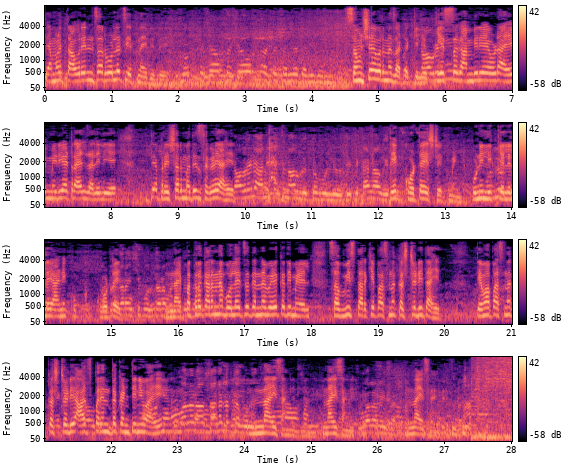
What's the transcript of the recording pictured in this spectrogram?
त्यामुळे तावरेंचा रोलच येत नाही तिथे. संशयावरनच अटक केली. केसचं गांभीर्य एवढं आहे. मीडिया ट्रायल झालेली आहे. त्या प्रेशरमध्ये सगळे आहेत. तावरेने अनेकांचं नाव घेतो बोलले होते. ते काय नाव ते घेते खोटं आहे स्टेटमेंट कुणी लीक केलेलं आहे आणि खो- खोटं आहे. पत्रकारांशी बोलताना नाही पत्रकारांना बोलायचं त्यांना वेळ कधी मिळेल? सव्वीस तारखेपासून कस्टडीत आहेत. तेव्हापासून कस्टडी आजपर्यंत कंटिन्यू आहे. तुम्हाला नाव सांगितलं का कोणी? नाही सांगितलं. नाही सांगितलं. तुम्हाला नाही सांगितलं. नाही सांगितलं.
